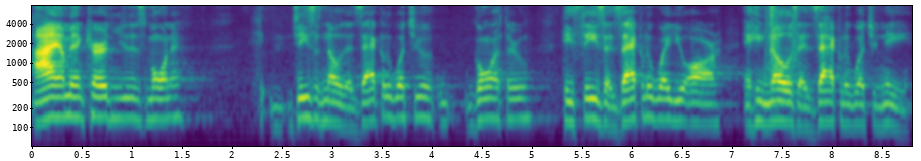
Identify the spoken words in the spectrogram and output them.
I am encouraging you this morning. Jesus knows exactly what you're going through. He sees exactly where you are, and He knows exactly what you need.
